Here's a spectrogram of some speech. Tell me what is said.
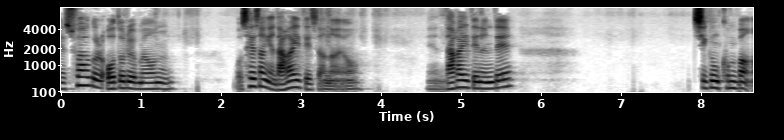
예, 수학을 얻으려면 뭐 세상에 나가야 되잖아요. 예, 나가야 되는데 지금 금방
